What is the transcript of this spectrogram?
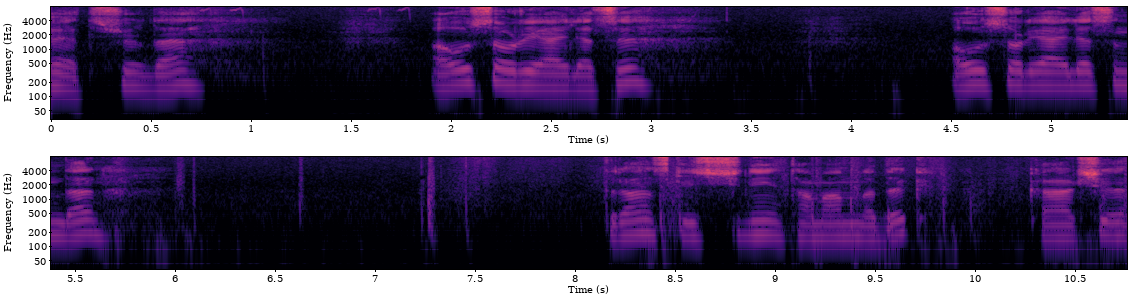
Evet şurada Ağustor Yaylası. Ağustor Yaylası'ndan trans geçişini tamamladık. Karşı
